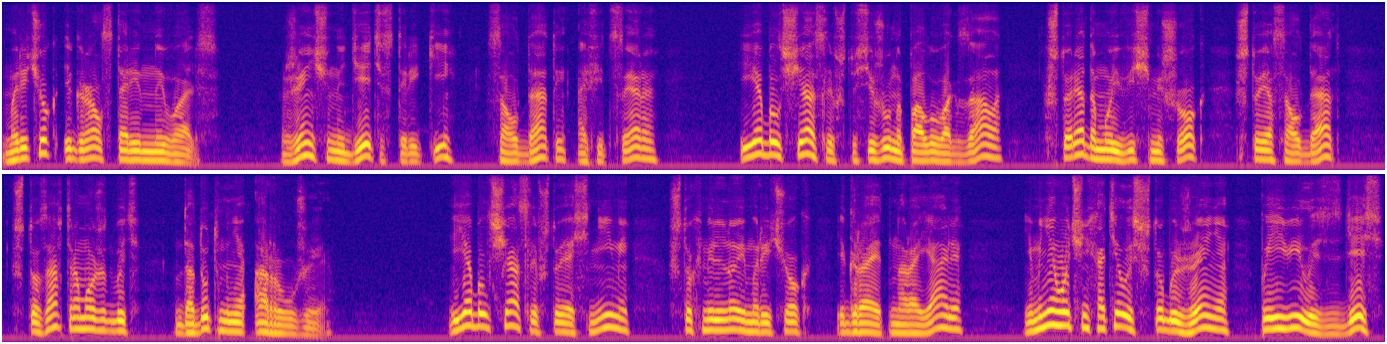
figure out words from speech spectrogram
Морячок играл старинный вальс. Женщины, дети, старики, солдаты, офицеры. И я был счастлив, что сижу на полу вокзала, что рядом мой вещмешок, что я солдат, что завтра, может быть, дадут мне оружие. И я был счастлив, что я с ними, что хмельной морячок играет на рояле, и мне очень хотелось, чтобы Женя появилась здесь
